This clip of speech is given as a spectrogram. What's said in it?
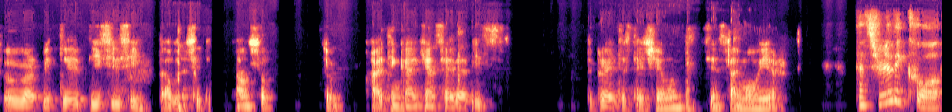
to work with the DCC, Dublin City Council. So I think I can say that it's the greatest achievement since I moved here. That's really cool.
